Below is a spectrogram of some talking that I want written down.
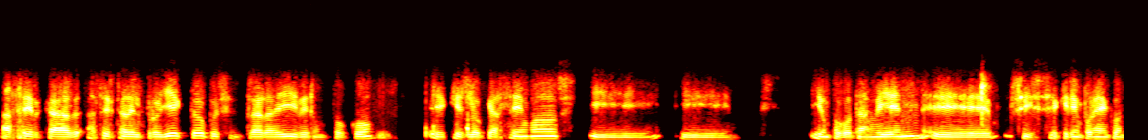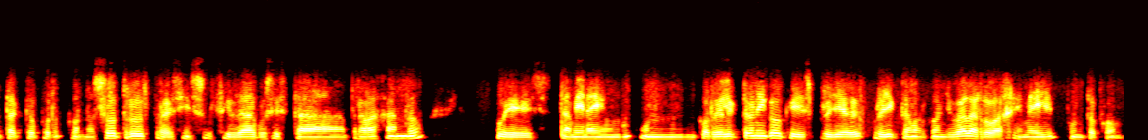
acerca, acerca del proyecto, pues entrar ahí y ver un poco eh, qué es lo que hacemos y, y, un poco también eh, si se quieren poner en contacto con nosotros para ver si en su ciudad pues está trabajando, pues también hay un, correo electrónico que es proyectoamorconyugal.gmail.com.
